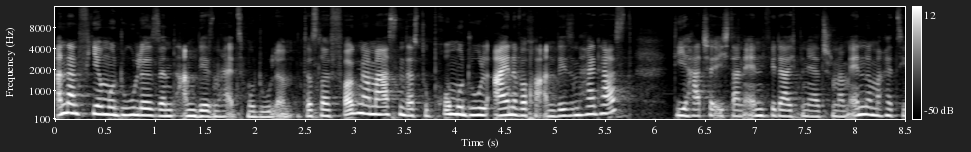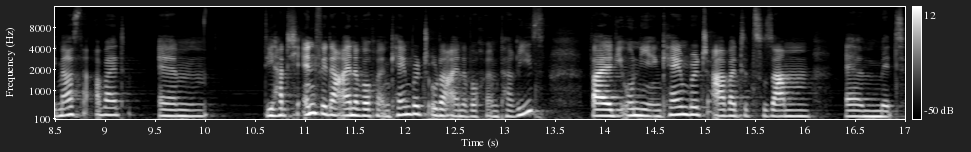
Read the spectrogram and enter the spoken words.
anderen vier Module sind Anwesenheitsmodule. Das läuft folgendermaßen, dass du pro Modul eine Woche Anwesenheit hast. Die hatte ich dann entweder, ich bin ja jetzt schon am Ende, mache jetzt die Masterarbeit, ähm, die hatte ich entweder eine Woche in Cambridge oder eine Woche in Paris, weil die Uni in Cambridge arbeitet zusammen ähm, mit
